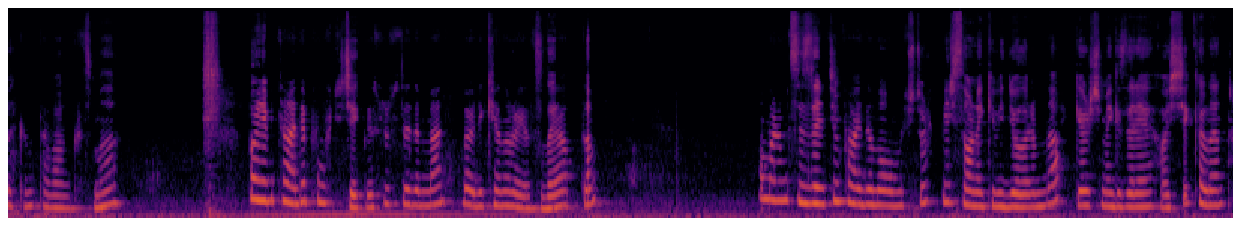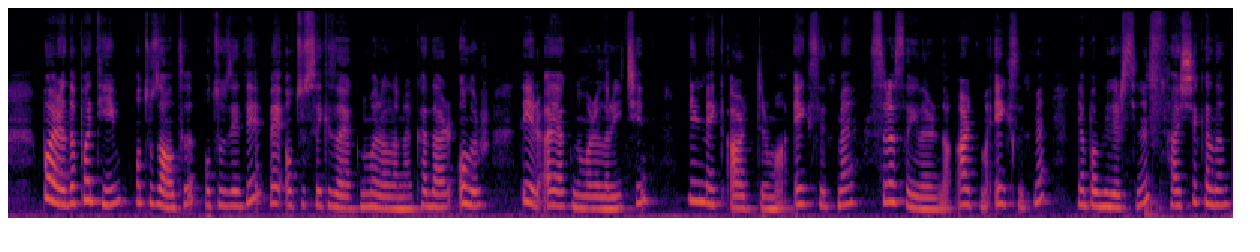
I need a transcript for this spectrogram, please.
bakın tavan kısmı. Böyle bir tane de puf çiçekle süsledim ben. Böyle kenar oyası da yaptım. Umarım sizler için faydalı olmuştur. Bir sonraki videolarımda görüşmek üzere. Hoşçakalın. Bu arada patiğim 36, 37 ve 38 ayak numaralarına kadar olur. Diğer ayak numaraları için ilmek arttırma, eksiltme, sıra sayılarında artma, eksiltme yapabilirsiniz. Hoşçakalın.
